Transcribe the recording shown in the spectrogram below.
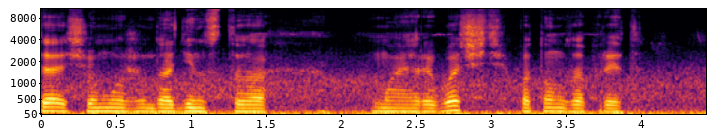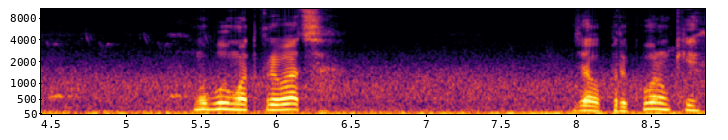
еще можно до 11 мая рыбачить, потом запрет. Ну, будем открываться. Взял прикормки,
